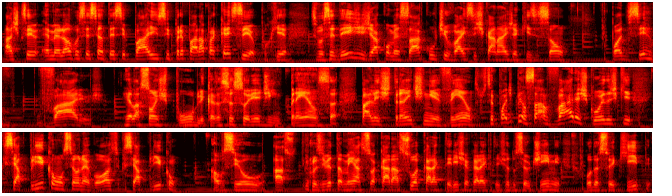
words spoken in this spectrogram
acho que é melhor você se antecipar e se preparar para crescer, porque se você desde já começar a cultivar esses canais de aquisição, pode ser vários relações públicas, assessoria de imprensa, palestrante em eventos. Você pode pensar várias coisas que, que se aplicam ao seu negócio, que se aplicam ao seu, a, inclusive também a sua a sua característica, a característica do seu time ou da sua equipe,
